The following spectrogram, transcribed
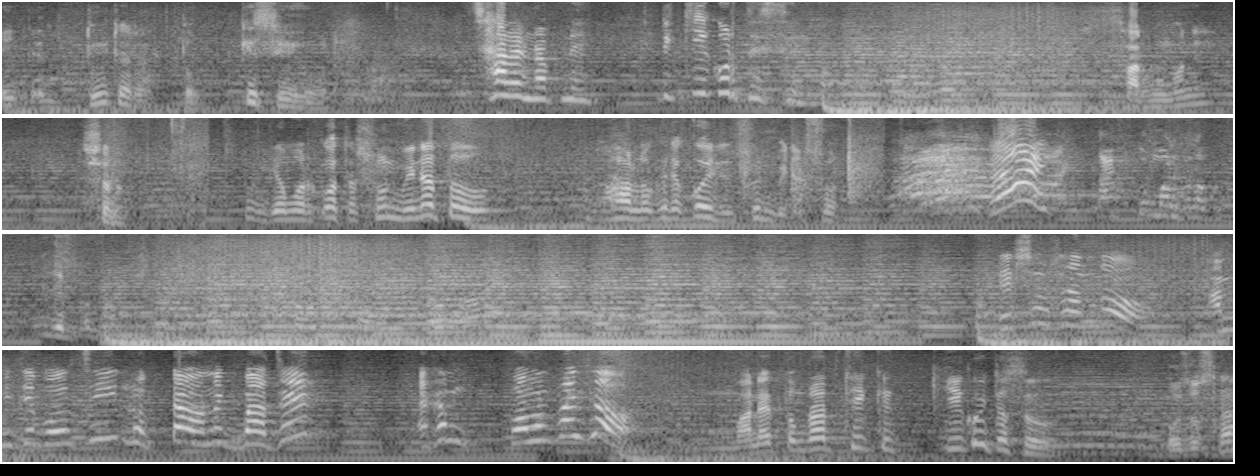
এই দুইটা রাত তো কিছুই হইব না। ছাড়েন আপনি এটা কি করতেছেন? সারবো মানে? শোনো তুই আমার কথা শুনবি না তো? ভালো করে কই শুনবি না শোন। দেখছ শান্ত? আমি যে বলছি লোকটা অনেক বাজে। এখন প্রমাণ পাইছো? মানে তোমরা ঠিক কি কইতেছো? বুঝোস না?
